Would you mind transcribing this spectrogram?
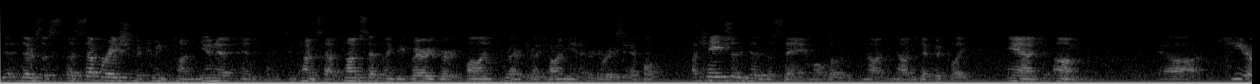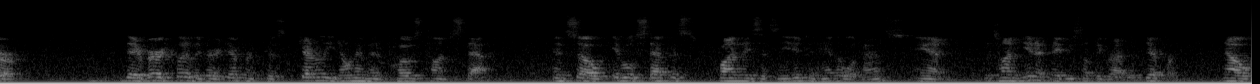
th- there's a, a separation between time unit and, and time step. Time step may be very, very fine compared to Right, a right. time unit, for example. Occasionally they're the same, although not, not typically. And, um, uh, here, they're very clearly very different because generally you don't have an imposed time step. And so it will step as finely as it's needed to handle events, and the time unit may be something rather different. Now,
